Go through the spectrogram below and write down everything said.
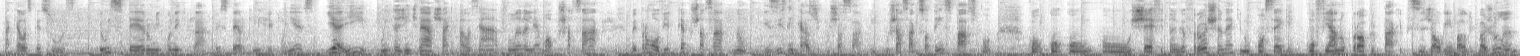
para aquelas pessoas que eu espero me conectar, que eu espero que me reconheçam. E aí, muita gente vai achar que fala assim: ah, fulano ali é mó puxa-saco foi promovido porque é puxa-saco. Não, existem casos de puxa-saco, e puxa-saco só tem espaço com, com, com, com, com o chefe tanga frouxa, né? Que não consegue confiar no próprio taco e precisa de alguém bajulando.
